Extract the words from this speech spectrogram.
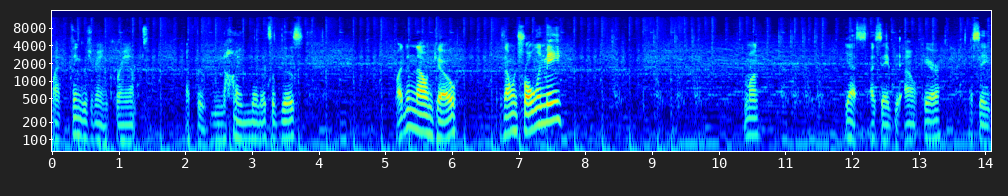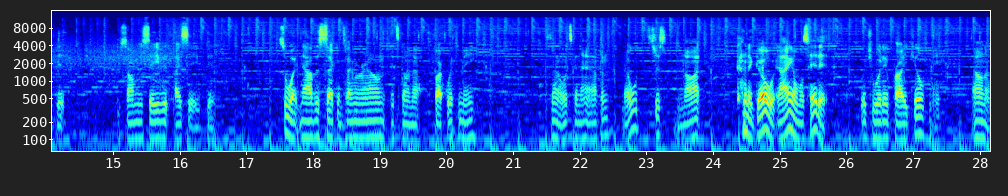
My fingers are getting cramped after nine minutes of this. Why didn't that one go? Is that one trolling me? Come on. Yes, I saved it. I don't care. I saved it. You saw me save it, I saved it. So what, now the second time around, it's gonna fuck with me? Is that what's gonna happen? No, it's just not gonna go, and I almost hit it, which would have probably killed me. I don't know.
